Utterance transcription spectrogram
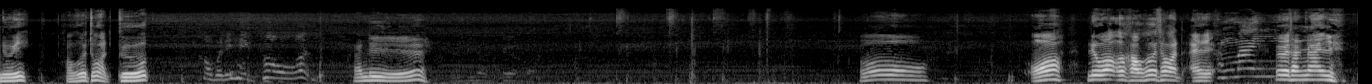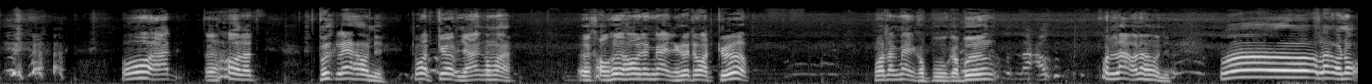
หนุ่ยเขาก็ทอดเกือบเขาไม่ได้ให้โทษอันนี้โอ้อ๋อเรียกว่าเออเขาคือทอดไอข้างในเออทางใน โอ้อัดเออเขาละปึกแล้วเขานี่ทอดเกือบยางเข้ามา เออเขาคือเขาทางในคือทอดเกือบเพอทางในเขาปูกับเบิ้งคนลาวคนเล่าวแล้วเขานี่ว้าวเล่าวเนาะ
